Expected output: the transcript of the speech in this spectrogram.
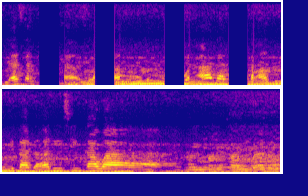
Biasa selalu berdua ada album kita dari Singkawan. Kalimantan Barat.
